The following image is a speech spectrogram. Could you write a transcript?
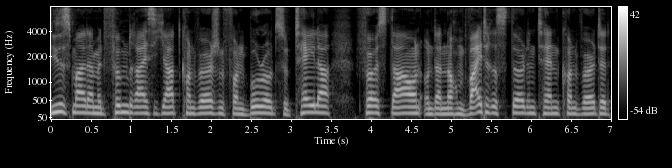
Dieses Mal dann mit 35 Yard Conversion von Burrow zu Taylor, First Down und dann noch ein weiteres Third and Ten converted,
